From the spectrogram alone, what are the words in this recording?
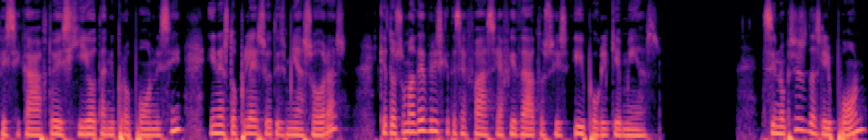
Φυσικά αυτό ισχύει όταν η προπόνηση είναι στο πλαίσιο της μιας ώρας και το σώμα δεν βρίσκεται σε φάση αφυδάτωσης ή υπογλυκαιμίας. Συνοψίζοντας λοιπόν,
